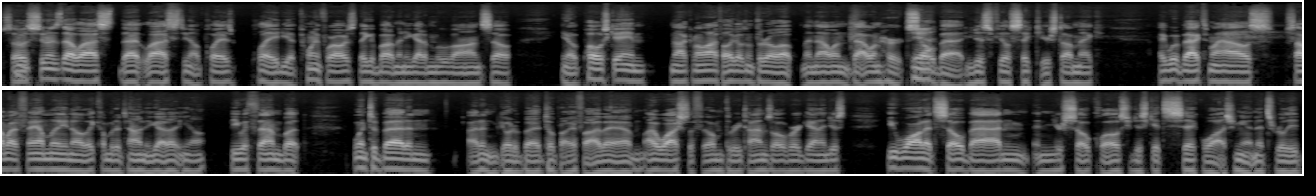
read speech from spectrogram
So mm-hmm. as soon as that last that last you know play is played, you have 24 hours to think about it, and then you got to move on. So you know, post game not gonna lie, I felt like I was gonna throw up, and that one that one hurt yeah. so bad. You just feel sick to your stomach. I went back to my house, saw my family. You know, they come into town. You gotta you know be with them. But went to bed, and I didn't go to bed till probably five a.m. I watched the film three times over again, and just you want it so bad, and, and you're so close. You just get sick watching it, and it's really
